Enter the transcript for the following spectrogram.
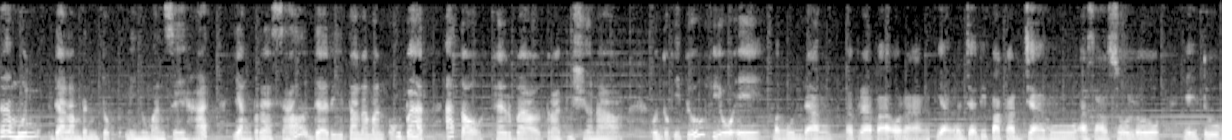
namun dalam bentuk minuman sehat yang berasal dari tanaman obat atau herbal tradisional. Untuk itu, VOA mengundang beberapa orang yang menjadi pakar jamu asal Solo, yaitu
